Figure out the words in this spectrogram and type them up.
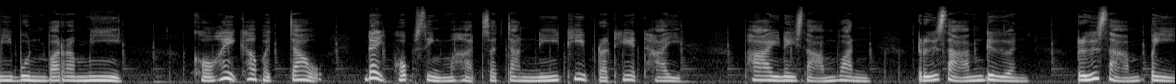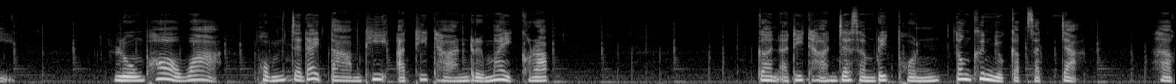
มีบุญบารมี ขอให้ข้าพเจ้าได้พบสิ่งมหัศจรรย์นี้ที่ประเทศไทย ภายในสามวัน หรือสามเดือน หรือสามปี หลวงพ่อว่าผมจะได้ตามที่อธิษฐานหรือไม่ครับ การอธิษฐานจะสำฤทธิ์ผลต้องขึ้นอยู่กับสัจจะ หาก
